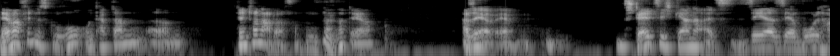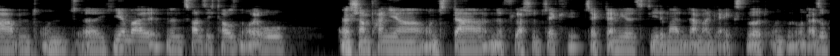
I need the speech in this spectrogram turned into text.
Der war Fitnessguru und hat dann ähm, den Tornado erfunden. Dann hat er, also er, er stellt sich gerne als sehr, sehr wohlhabend und äh, hier mal einen 20.000 Euro äh, Champagner und da eine Flasche Jack, Jack Daniels, die mal, da mal geäxt wird und, und, und. Also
